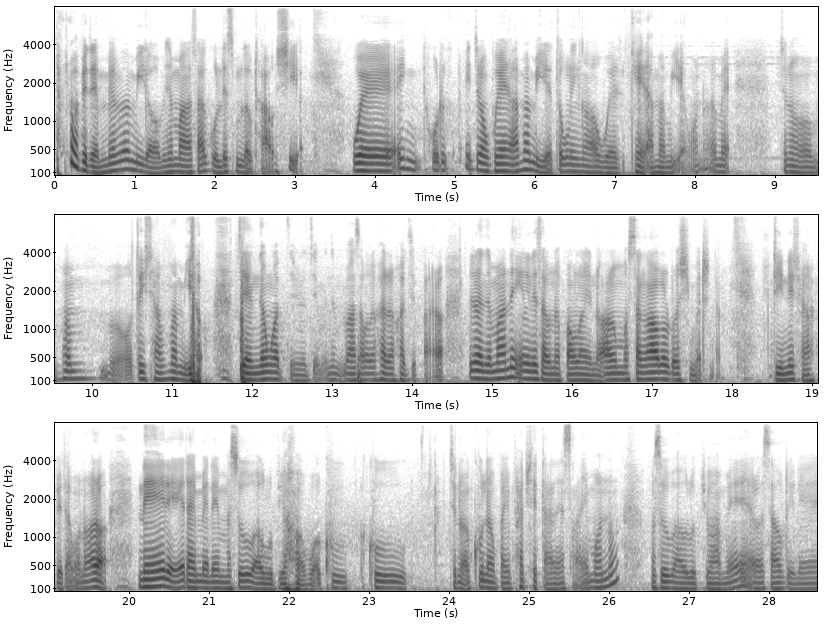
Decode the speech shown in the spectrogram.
ဖတ်တော့ဖြစ်တယ်မမမီတော့မြန်မာစာကို list မလုပ်ထားဘူးရှိရဝယ်အဲ့ဟိုအဲ့ကျွန်တော်ဝယ်အမှတ်မိရ3 5ဝယ်ခဲ့အမှတ်မိရပေါ့နော်ဒါပေမဲ့ ကျွန်တော်မှန်တိတ်ချမှတ်မိတော့ပြန်တော့ပြန်လို့ပြန်မဆောင်လည်းဖတ်တော့ဖတ်ကြပါတော့ပြီးတော့ညီမနဲ့အင်္ဂလိပ်စာနဲ့ပေါင်းလိုက်ရင်တော့အားလုံး15လောက်တော့ရှိမှထင်တယ်ဒီနေ့ထားဖြစ်တာပေါ့နော်အဲ့တော့နဲတယ်ဒါပေမဲ့လည်းမစိုးပါဘူးလို့ပြောပါပေါ့အခုအခုကျွန်တော်အခုနောက်ပိုင်းဖတ်ဖြစ်တာလည်းစာရင်ပေါ့နော်မစိုးပါဘူးလို့ပြောရမယ်အဲ့တော့စာအုပ်တွေလည်း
